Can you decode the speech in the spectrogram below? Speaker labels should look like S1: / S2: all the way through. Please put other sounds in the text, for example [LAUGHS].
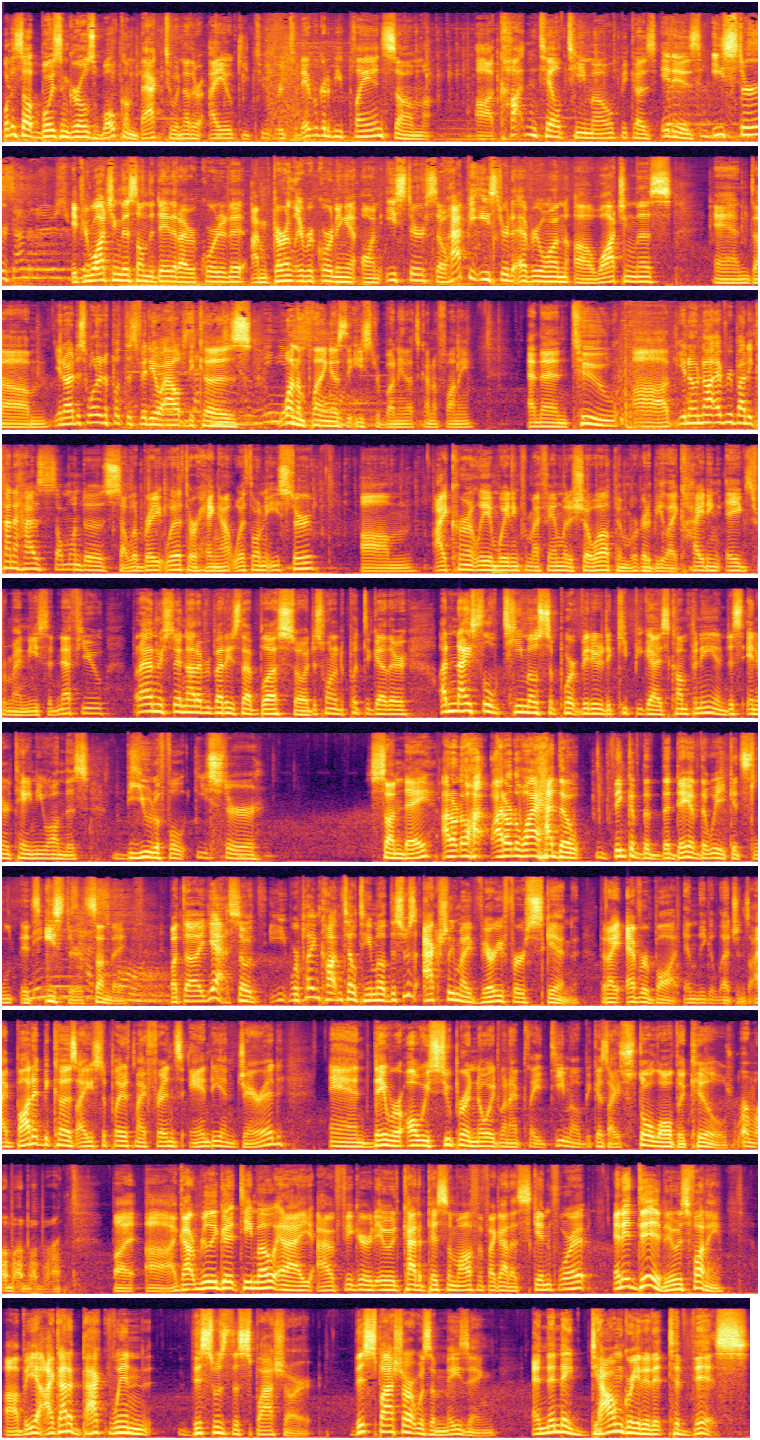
S1: What is up, boys and girls? Welcome back to another Ioki Tuber. Today we're going to be playing some uh, Cottontail Teemo because it is Easter. If you're watching this on the day that I recorded it, I'm currently recording it on Easter. So happy Easter to everyone uh, watching this. And, um, you know, I just wanted to put this video out because, one, I'm playing as the Easter Bunny. That's kind of funny. And then two, uh, you know, not everybody kind of has someone to celebrate with or hang out with on Easter. Um, I currently am waiting for my family to show up and we're going to be like hiding eggs for my niece and nephew. But I understand not everybody's that blessed, so I just wanted to put together a nice little Teemo support video to keep you guys company and just entertain you on this beautiful Easter Sunday. I don't know how, I don't know why I had to think of the, the day of the week. It's it's Easter, it's Sunday. But uh, yeah, so we're playing Cottontail Teemo. This was actually my very first skin that I ever bought in League of Legends. I bought it because I used to play with my friends Andy and Jared and they were always super annoyed when I played Teemo because I stole all the kills. But uh, I got really good at Teemo, and I, I figured it would kind of piss them off if I got a skin for it. And it did. It was funny. Uh, but yeah, I got it back when this was the splash art. This splash art was amazing. And then they downgraded it to this.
